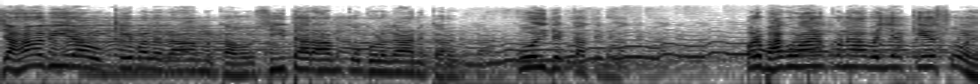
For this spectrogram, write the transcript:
जहाँ भी रहो, केवल राम कहो सीता राम को गुणगान करो, कोई दिक्कत नहीं। और भगवान को ना, भैया, कैसो है?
